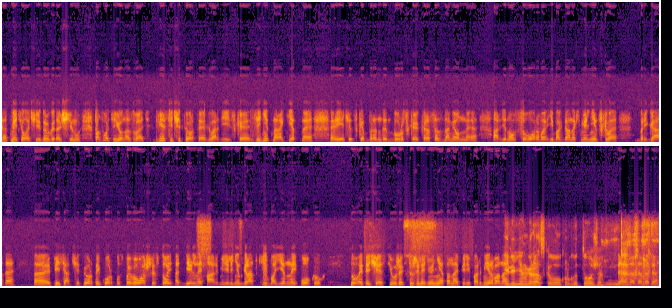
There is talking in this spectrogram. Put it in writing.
отметила очередную годовщину. Позвольте ее назвать. 204-я, гвардейская, зенитно-ракетная, Речицко-Бранденбургская, Красознаменная, орденов Суворова и Богдана Хмельницкого бригада 54-й корпус ПВО 6-й отдельной армии, Ленинградский военный округ. Ну, этой части уже, к сожалению, нет, она переформирована. И Ленинградского ну, округа тоже. Да, да, да, да, да.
